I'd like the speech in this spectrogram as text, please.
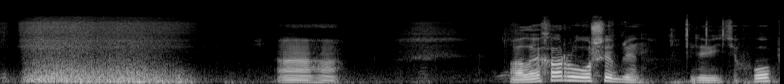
Жопу? Але хороший, блін. Дивіться, хоп.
